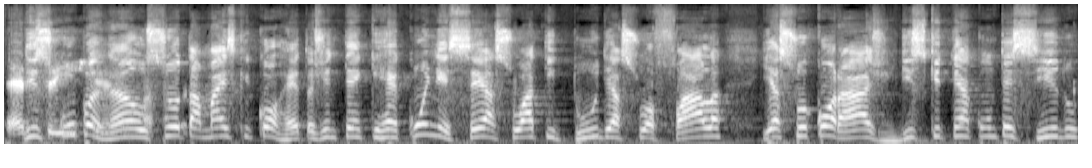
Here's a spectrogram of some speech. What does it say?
é Desculpa triste, não, é, o senhor está mais que correto. A gente tem que reconhecer a sua atitude, a sua fala e a sua coragem. Disso que tem acontecido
